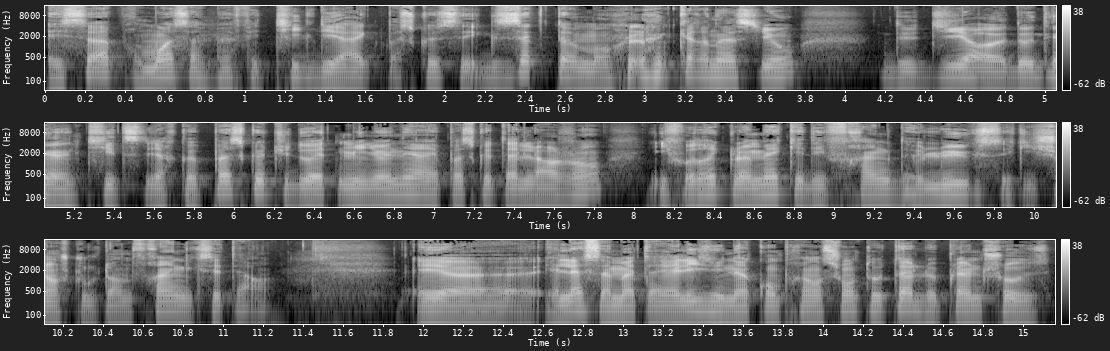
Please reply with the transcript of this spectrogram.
Et ça, pour moi, ça m'a fait tilt direct parce que c'est exactement l'incarnation de dire euh, donner un titre. C'est-à-dire que parce que tu dois être millionnaire et parce que tu as de l'argent, il faudrait que le mec ait des fringues de luxe et qu'il change tout le temps de fringues, etc. Et, euh, et, là, ça matérialise une incompréhension totale de plein de choses.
